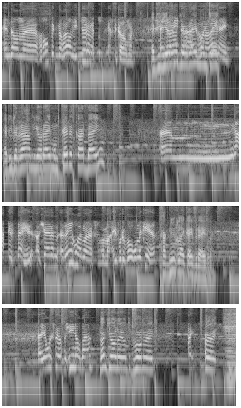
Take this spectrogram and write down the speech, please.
En dan hoop ik nog wel in die terminal terecht te komen. Heb je je Radio heen. heb je de Radio Rijnmond creditcard bij je? Ehm, ja, nee, als jij dan regel dat maar even voor mij voor de volgende keer. Ga ik nu gelijk even regelen. Hey, jongens, veel plezier nog daar. Dankjewel Leon, tot volgende week. Hoi. Hoi.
